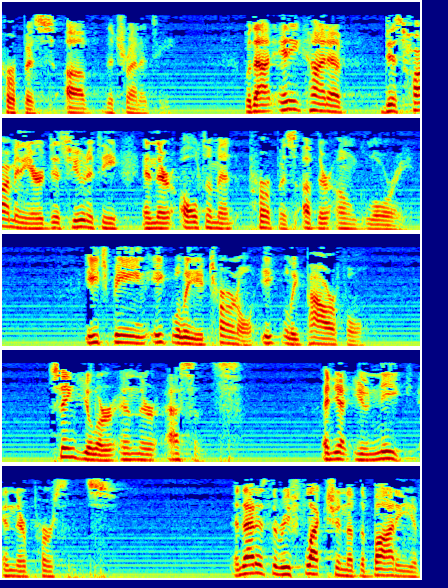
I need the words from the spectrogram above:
purpose of the Trinity, without any kind of disharmony or disunity in their ultimate purpose of their own glory. Each being equally eternal, equally powerful, singular in their essence, and yet unique in their persons. And that is the reflection of the body of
